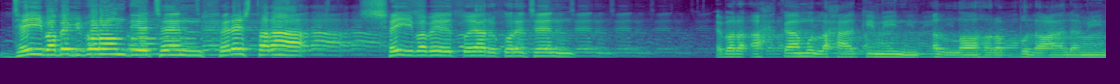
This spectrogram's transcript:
যেইভাবে বিবরণ দিয়েছেন ফেরেশ তারা সেইভাবে তৈয়ার করেছেন। এবার আহকামুল হাকিমিন, আল্লাহ রব্বুল আলামিন।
